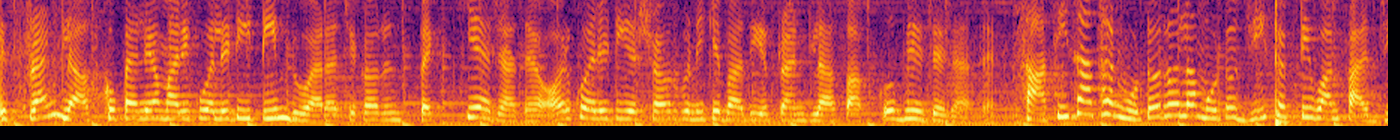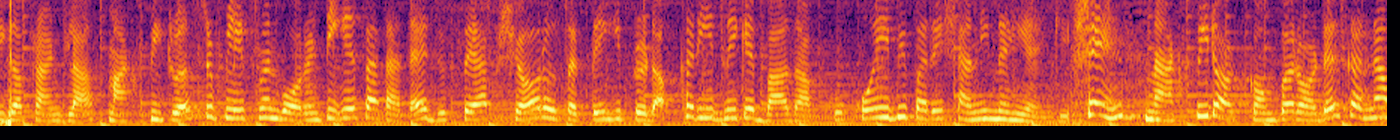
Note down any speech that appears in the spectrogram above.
इस फ्रंट ग्लास को पहले हमारी क्वालिटी टीम द्वारा चेक और इंस्पेक्ट किया जाता है और क्वालिटी अश्योर होने के बाद ये फ्रंट ग्लास आपको भेजा जाता है। साथ ही साथ हर मोटोरोला मोटो G51 5G का front glass Max P trust replacement warranty के साथ आता है, जिससे आप श्योर हो सकते हैं कि प्रोडक्ट खरीदने के बाद आपको कोई भी परेशानी नहीं आएगी। फ्रेंड्स मैक्सपी.com पर ऑर्डर करना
